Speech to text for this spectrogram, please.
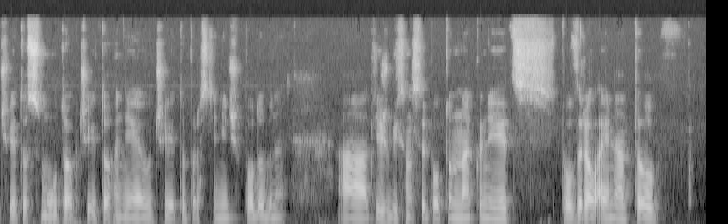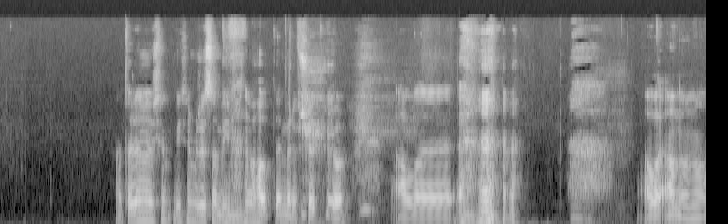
či je to smútok, či je to hnev, či je to proste niečo podobné. A tiež by som sa potom nakoniec pozrel aj na to, a teda myslím že som vymenoval temer všetko, ale, ale áno, no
